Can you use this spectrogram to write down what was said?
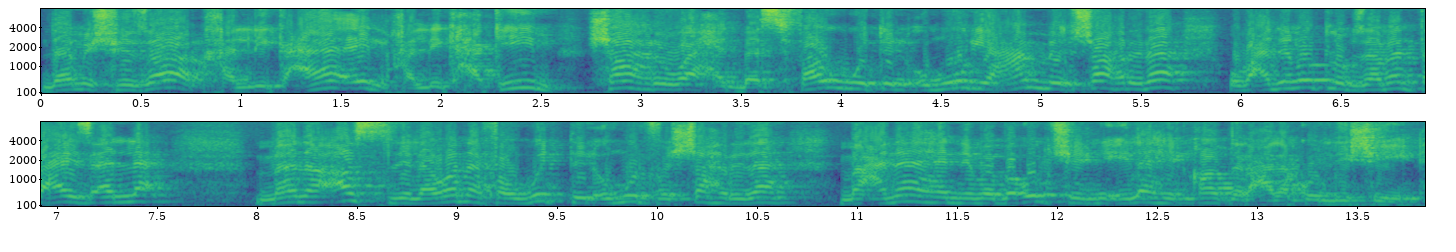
ده مش هزار. خليك عاقل خليك حكيم. شهر واحد بس فوت الأمور يا عم الشهر ده وبعدين اطلب زي ما انت عايز. قال لا. ما أنا أصل لو أنا فوتت الأمور في الشهر ده معناها ان ما بقولش إن إلهي قادر على كل شيء.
